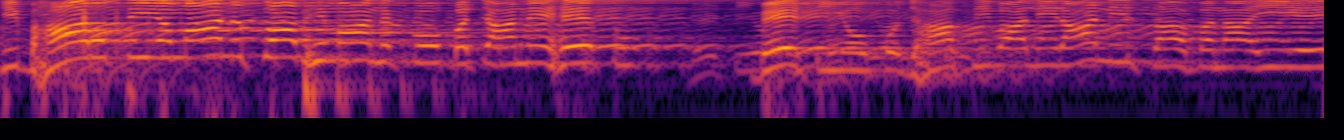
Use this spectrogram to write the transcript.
कि भारतीय मान स्वाभिमान को बचाने हेतु बेटियों को झांसी वाली रानी सा बनाइए।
